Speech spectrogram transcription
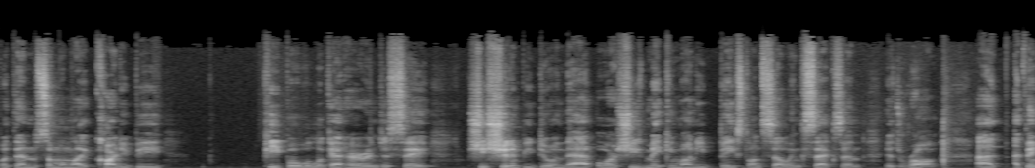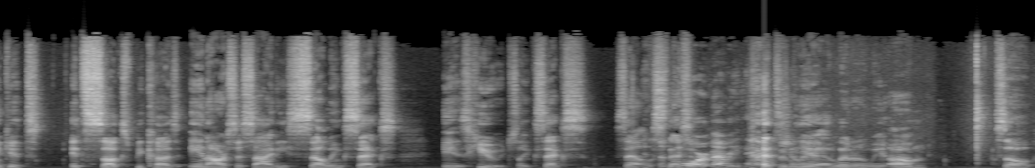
But then someone like Cardi B, people will look at her and just say she shouldn't be doing that or she's making money based on selling sex and it's wrong. I I think it's it sucks because in our society selling sex is huge. Like sex sells. It's the that's, core of everything. That's, yeah, literally. Um so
